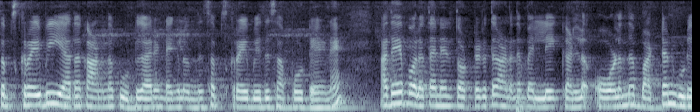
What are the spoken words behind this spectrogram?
സബ്സ്ക്രൈബ് ചെയ്യാതെ കാണുന്ന കൂട്ടുകാരുണ്ടെങ്കിൽ ഒന്ന് സബ്സ്ക്രൈബ് ചെയ്ത് സപ്പോർട്ട് ചെയ്യണേ. അതേപോലെ തന്നെ തൊട്ടടുത്ത് കാണുന്ന ബെല്ലൈക്കണിൽ ഓളുന്ന ബട്ടൺ കൂടി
